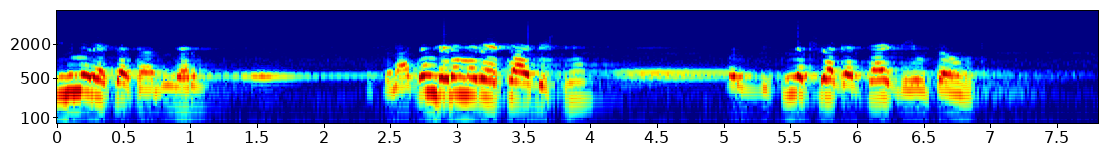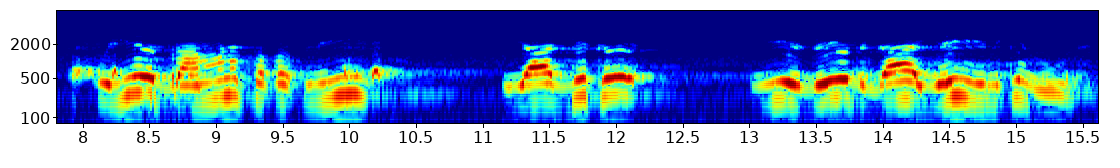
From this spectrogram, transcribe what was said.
इनमें रहता सनातन धर्म। सनातन धर्म में रहता है विष्णु, और विष्णु रक्षा करता है देवताओं की। तो ये ब्राह्मण तपस्वी, याज्ञिक, ये वेद, गाय, यही इनके मूल है।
